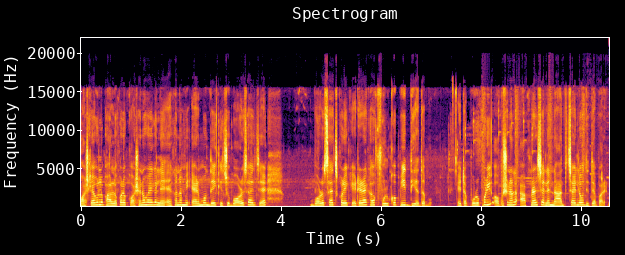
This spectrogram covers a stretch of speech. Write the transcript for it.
মশলাগুলো ভালো করে কষানো হয়ে গেলে এখন আমি এর মধ্যে কিছু বড় সাইজের বড় সাইজ করে কেটে রাখা ফুলকপি দিয়ে দেবো। এটা পুরোপুরি অপশনাল আপনার চাইলে না চাইলেও দিতে পারেন।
